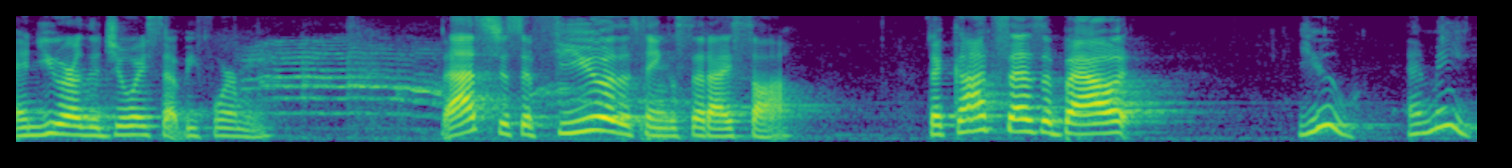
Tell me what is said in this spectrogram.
And you are the joy set before me. That's just a few of the things that I saw that God says about you and me.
